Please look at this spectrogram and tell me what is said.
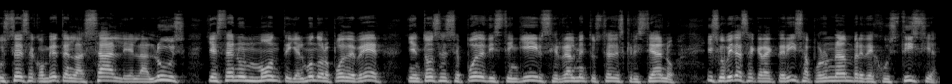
Usted se convierte en la sal y en la luz y está en un monte y el mundo lo puede ver y entonces se puede distinguir si realmente usted es cristiano y su vida se caracteriza por un hambre de justicia.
